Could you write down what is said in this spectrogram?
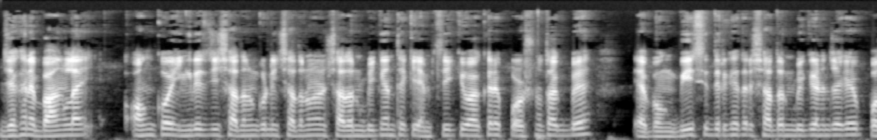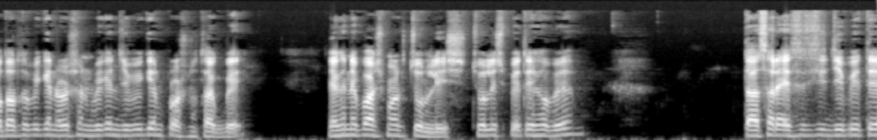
যেখানে বাংলায় অঙ্ক, ইংরেজি, সাধারণ গণিত, সাধারণ সাধারণ বিজ্ঞান থেকে এমসিকিউ আকারে প্রশ্ন থাকবে এবং বিসিদের ক্ষেত্রে সাধারণ বিজ্ঞানের জায়গায় পদার্থবিজ্ঞান, রসায়ন বিজ্ঞান, জীববিজ্ঞান প্রশ্ন থাকবে। যেখানে পাস মার্ক চল্লিশ চল্লিশ পেতে হবে। তাছাড়া এসএসসি জিপিতে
